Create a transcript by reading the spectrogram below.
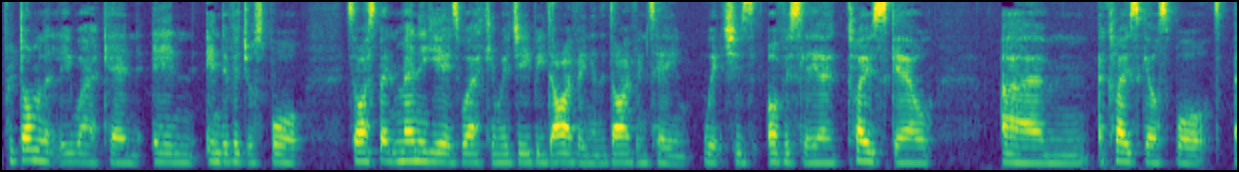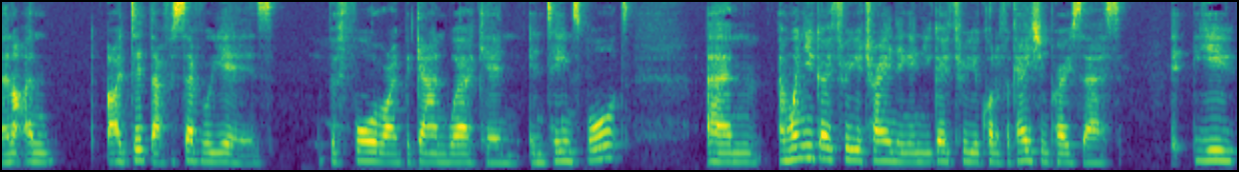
predominantly working in individual sport. So I spent many years working with GB Diving and the diving team, which is obviously a closed skill um, a closed skill sport, and and I did that for several years before I began working in team sport. Um, and when you go through your training and you go through your qualification process, it, you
